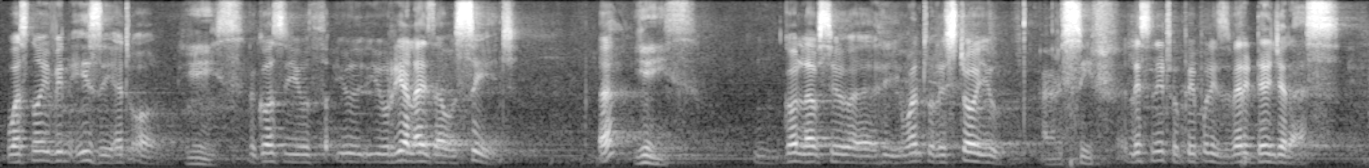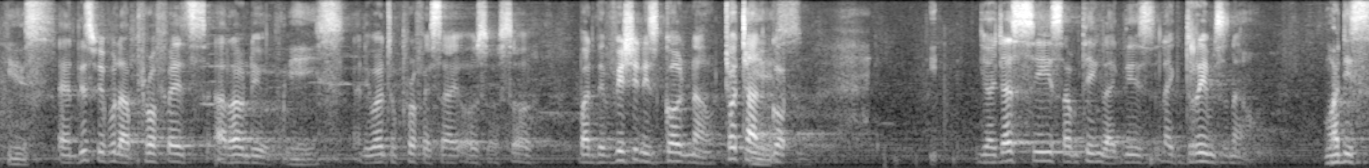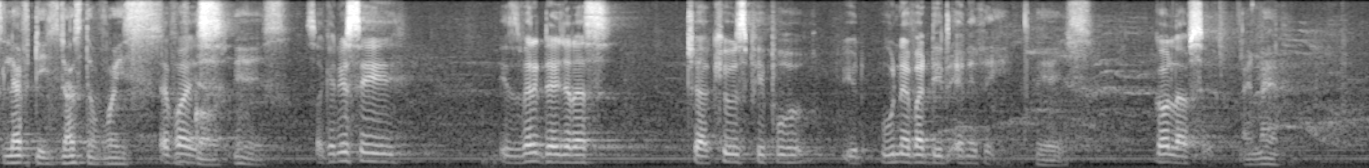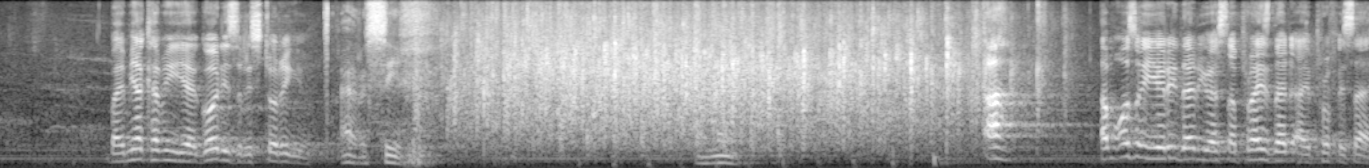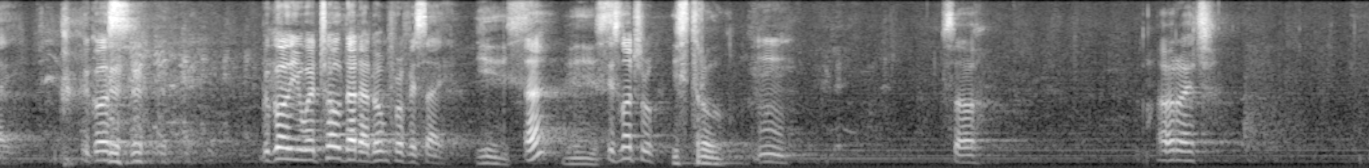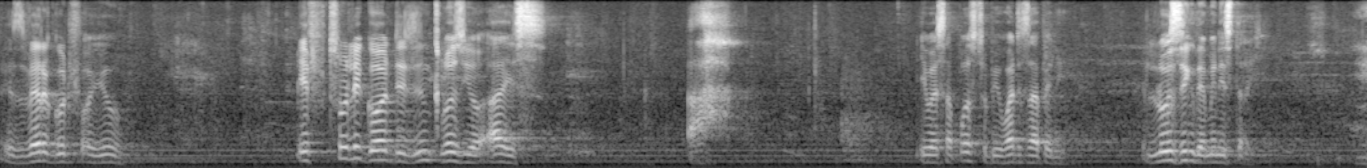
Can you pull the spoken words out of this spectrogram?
was not even easy at all Yes. because you, you, you realize I will see it. Huh? Yes. God loves you. Uh, he wants to restore you. I receive. Listening to people is very dangerous. Yes. And these people are prophets around you. Yes. You want to prophesy also. So, but the vision is gone now. Total Yes. gone. You just see something like this, like dreams now. What is left is just the voice. A voice. Yes. So can you see it's very dangerous to accuse people you, who never did anything. Yes. God loves you. Amen. By me coming here, God is restoring you. I receive. Amen. I'm also hearing that you are surprised that I prophesy. Because, because you were told that I don't prophesy. Yes. Huh? Yes. It's not true. It's true. So, all right. It's very good for you. If truly God didn't close your eyes, ah, you were supposed to be what is happening? Losing the ministry.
